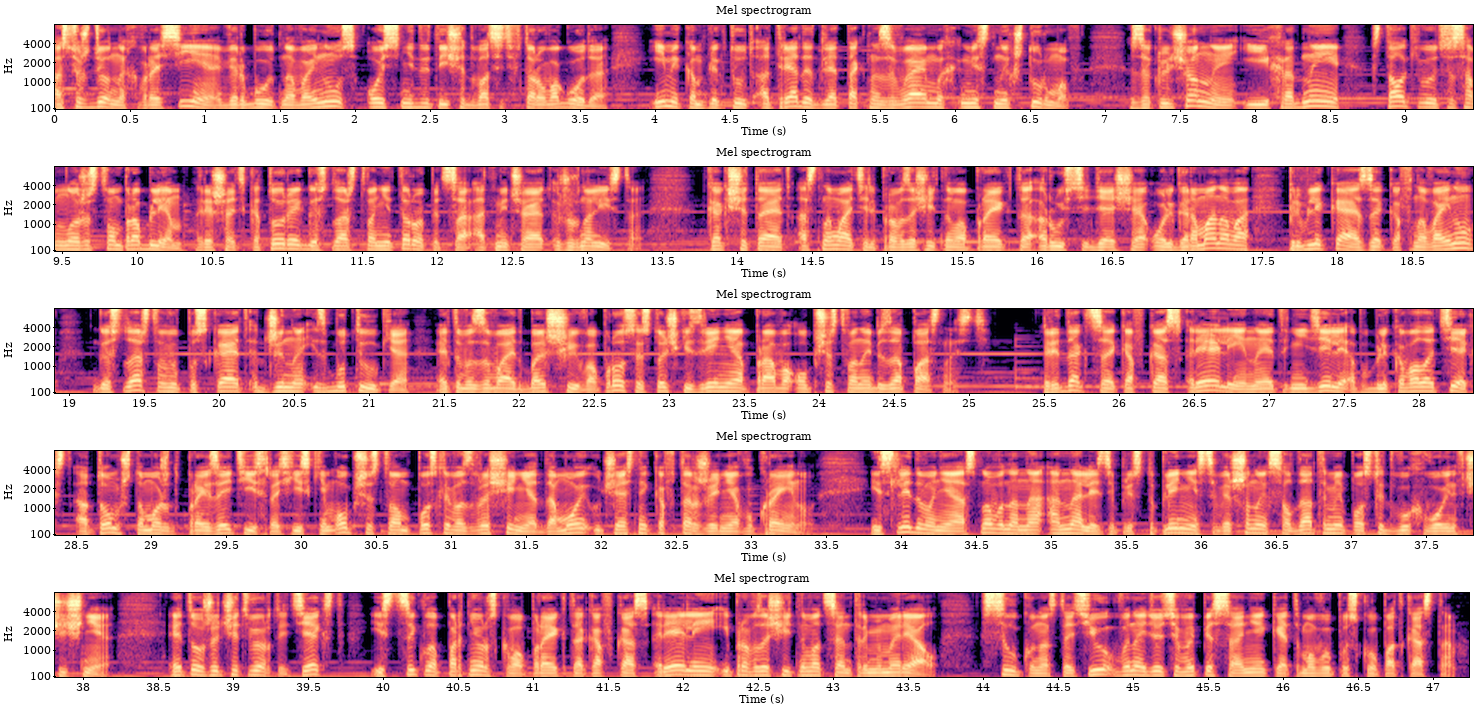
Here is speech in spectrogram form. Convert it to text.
Осужденных в России вербуют на войну с осени 2022 года. Ими комплектуют отряды для так называемых мясных штурмов. Заключенные и их родные сталкиваются со множеством проблем, решать которые государство не торопится, отмечают журналисты. Как считает основатель правозащитного проекта «Русь сидящая» Ольга Романова, привлекая зэков на войну, государство выпускает джина из бутылки. Это вызывает большие вопросы с точки зрения права общества на безопасность. Редакция «Кавказ Реалии» на этой неделе опубликовала текст о том, что может произойти с российским обществом после возвращения домой участников вторжения в Украину. Исследование основано на анализе преступлений, совершенных солдатами после двух войн в Чечне. Это уже четвертый текст из цикла партнерского проекта «Кавказ Реалии» и правозащитного центра «Мемориал». Ссылку на статью вы найдете в описании к этому выпуску подкаста.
